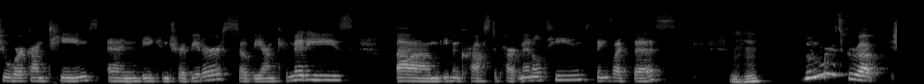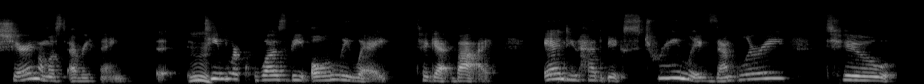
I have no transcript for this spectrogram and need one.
to work on teams and be contributors so be on committees um, even cross departmental teams things like this. Mm-hmm boomers grew up sharing almost everything. Mm. Teamwork was the only way to get by. And you had to be extremely exemplary to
